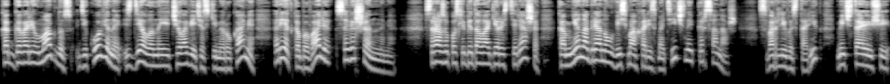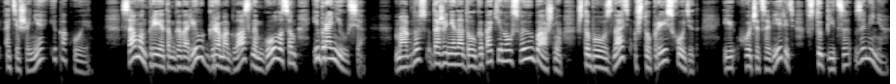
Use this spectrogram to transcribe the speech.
Как говорил Магнус, диковины, сделанные человеческими руками, редко бывали совершенными. Сразу после бедолаги Растеряши ко мне нагрянул весьма харизматичный персонаж. Сварливый старик, мечтающий о тишине и покое. Сам он при этом говорил громогласным голосом и бронился. Магнус даже ненадолго покинул свою башню, чтобы узнать, что происходит, и, хочется верить, вступиться за меня.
